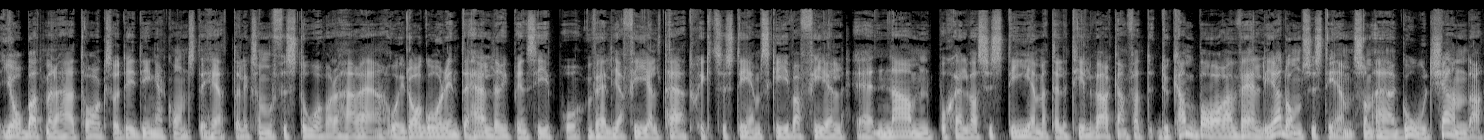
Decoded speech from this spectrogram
jobbat med det här ett tag så det är det inga konstigheter liksom, att förstå vad det här är. Och idag går det inte heller i princip att välja fel tätskiktssystem, skriva fel eh, namn på själva systemet eller tillverkaren för att du kan bara välja de system som är godkända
